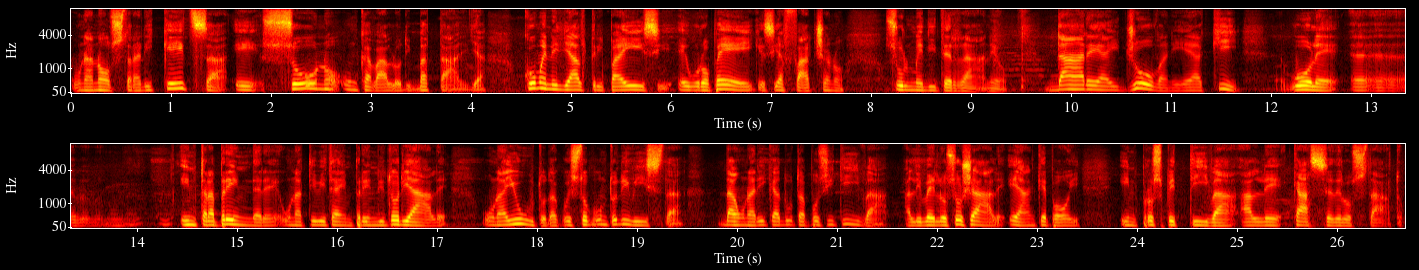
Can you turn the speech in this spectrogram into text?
una nostra ricchezza e sono un cavallo di battaglia come negli altri paesi europei che si affacciano sul Mediterraneo. Dare ai giovani e a chi vuole eh, intraprendere un'attività imprenditoriale un aiuto da questo punto di vista dà una ricaduta positiva a livello sociale e anche poi in prospettiva alle casse dello Stato.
